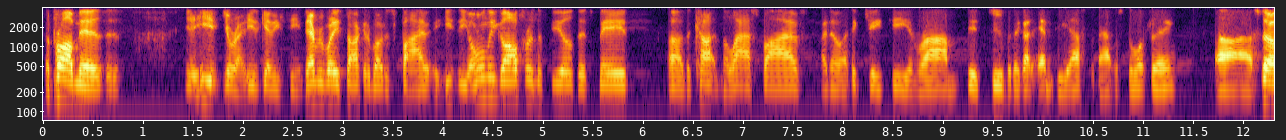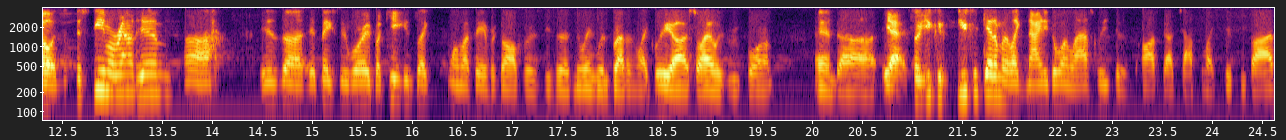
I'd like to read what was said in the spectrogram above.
The problem is, is he, you're right. He's getting steamed. Everybody's talking about his five. He's the only golfer in the field that's made uh, the cut in the last five. I know. I think JT and Rahm did too, but they got MDF, and that was still a thing. Uh, so the steam around him uh, is uh, it makes me worried. But Keegan's like one of my favorite golfers. He's a New England brethren like we are, so I always root for him. And uh, yeah, so you could you could get him at like ninety to one last week, his odds got chopped to like fifty five.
